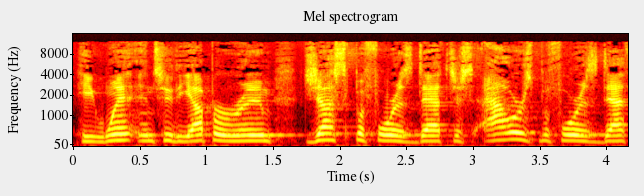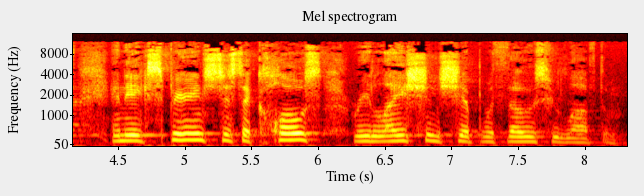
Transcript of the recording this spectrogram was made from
He went into the upper room just before his death, just hours before his death, and he experienced just a close relationship with those who loved him.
